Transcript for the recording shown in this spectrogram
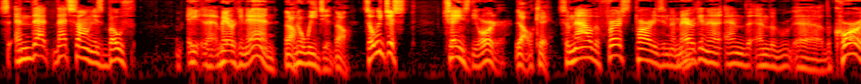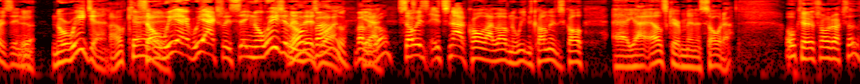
S- and that, that song is both American and Yeah. Norwegian. Yeah. So we just changed the order. Ja, okay. So now the first part is in American uh, and and the uh, the chorus in Yeah. Norwegian. Okay. So we we actually sing Norwegian Ja, in this vel, one. veldig bra. So it's it's not called I Love Norwegian. It's called it's called uh, Jeg elsker Minnesota. Ok, Charlie Rackstead,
